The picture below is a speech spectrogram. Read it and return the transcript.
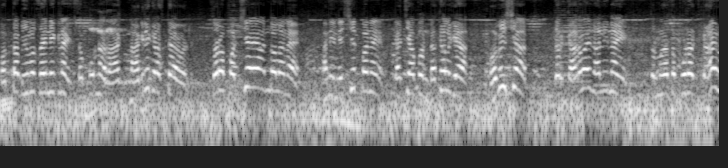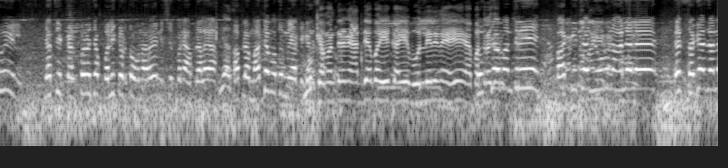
फक्त भीमसैनिक नाही संपूर्ण नागरिक रस्त्यावर. सर्व पक्षीय आंदोलन आहे आणि निश्चितपणे याची आपण दखल घ्या. भविष्यात जर कारवाई झाली नाही तर मग आता पुढे काय होईल? याची कल्पनेच्या पलीकडचं होणार आहे. निश्चितपणे आपल्याला. आपल्या माध्यमातून मी या ठिकाणी. मुख्यमंत्र्यांनी अद्याप हे काही बोललेले नाही हे पत्रकार मुख्यमंत्री बाकीचे निवडून आलेले हे सगळेजण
